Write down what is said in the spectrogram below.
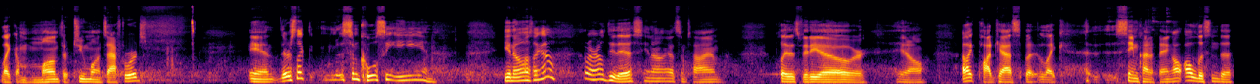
like a month or two months afterwards. And there's like some cool CE and you know, I was like, oh, whatever, I'll do this. You know, I got some time, play this video or, you know, I like podcasts, but like same kind of thing. I'll, I'll listen to,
